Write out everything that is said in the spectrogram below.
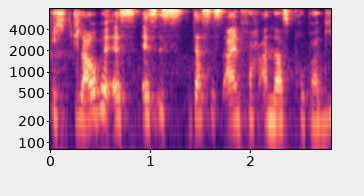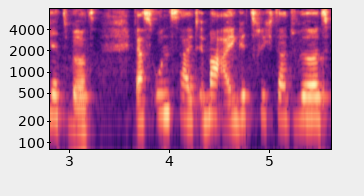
ich glaube, es, es ist, dass es einfach anders propagiert wird. Dass uns halt immer eingetrichtert wird,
